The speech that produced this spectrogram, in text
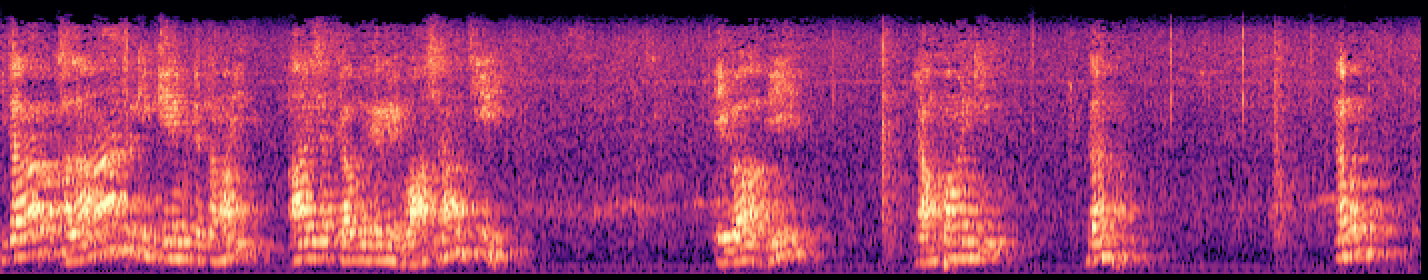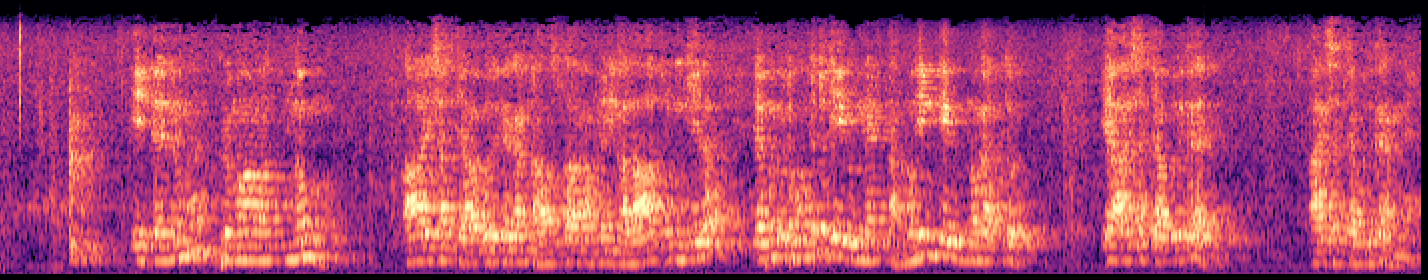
ඉතාල කලාතුරකින් කෙනෙකුට තමයි ආර්ය සත්‍ය අවබෝධ කරගන්න වාසනාව තියෙන්නේ. ඒවා අපි යම් පමණකින් දන්නවා. නමුත් ඒ දැනුම ප්‍රමාණවත් නොවුණු ආර්ය සත්‍ය අවබෝධ කරගන්න අවස්ථාවක් හම් වෙන්නේ කලාතුරකින් කියලා යමකට හොඳට තේරුන්නේ නැත්නම් හොඳින් තේරුම් නොගත්තොත් ඒ ආර්ය සත්‍ය අවබෝධ කරන්නේ. ආර්ය සත්‍ය අවබෝධ කරන්නේ නැහැ.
